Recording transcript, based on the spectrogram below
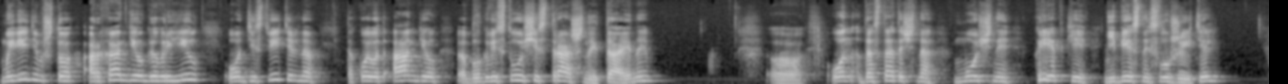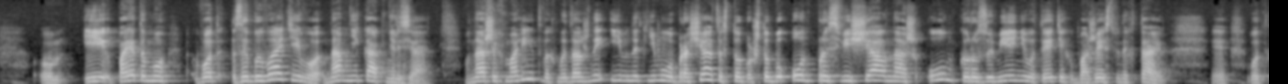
мы видим, что архангел Гавриил, он действительно такой вот ангел, э, благовествующий страшные тайны, Э, он достаточно мощный, крепкий небесный служитель, эм, и поэтому вот забывать его нам никак нельзя. В наших молитвах мы должны именно к нему обращаться, чтобы, чтобы он просвещал наш ум к разумению вот этих божественных тайн. Э, вот.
